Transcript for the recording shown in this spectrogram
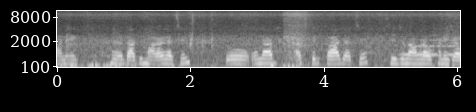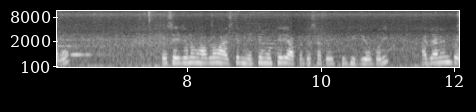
মানে দাদু মারা গেছেন। তো ওনার আজকের কাজ আছে, সেই জন্য আমরা ওখানে যাব। তো সেই জন্য ভাবলাম আজকের মুখে মুখেই আপনাদের সাথে একটু ভিডিও করি। আর জানেন তো,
